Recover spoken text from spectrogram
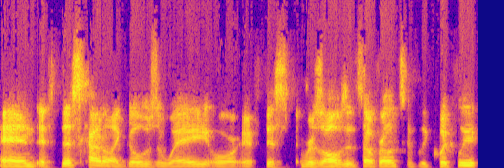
And if this kind of like goes away or if this resolves itself relatively quickly,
